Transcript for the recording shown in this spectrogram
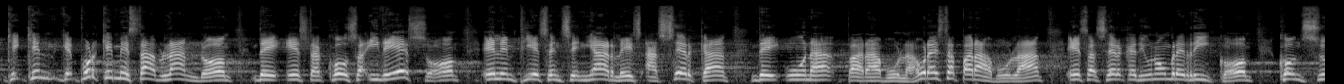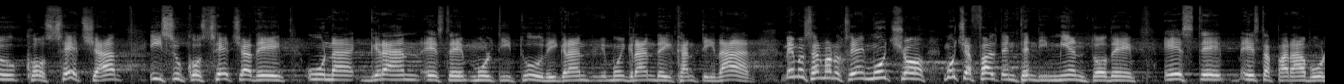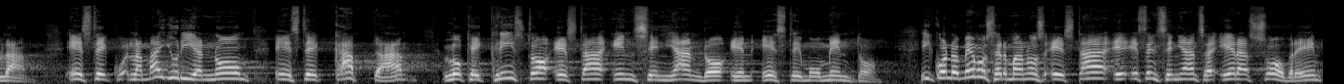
por qué me está hablando de esta cosa? Y de eso él empieza a enseñarles acerca de una parábola. Ahora, esta parábola es acerca de un hombre rico con su cosecha y su cosecha de una gran este, multitud y gran, muy grande cantidad. Vemos, hermanos, que hay mucho, mucha falta de entendimiento de este, esta parábola este, la mayoría no este, capta lo que Cristo está enseñando en este momento. Y cuando vemos, hermanos, esta, e, esa enseñanza era sobre eh,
